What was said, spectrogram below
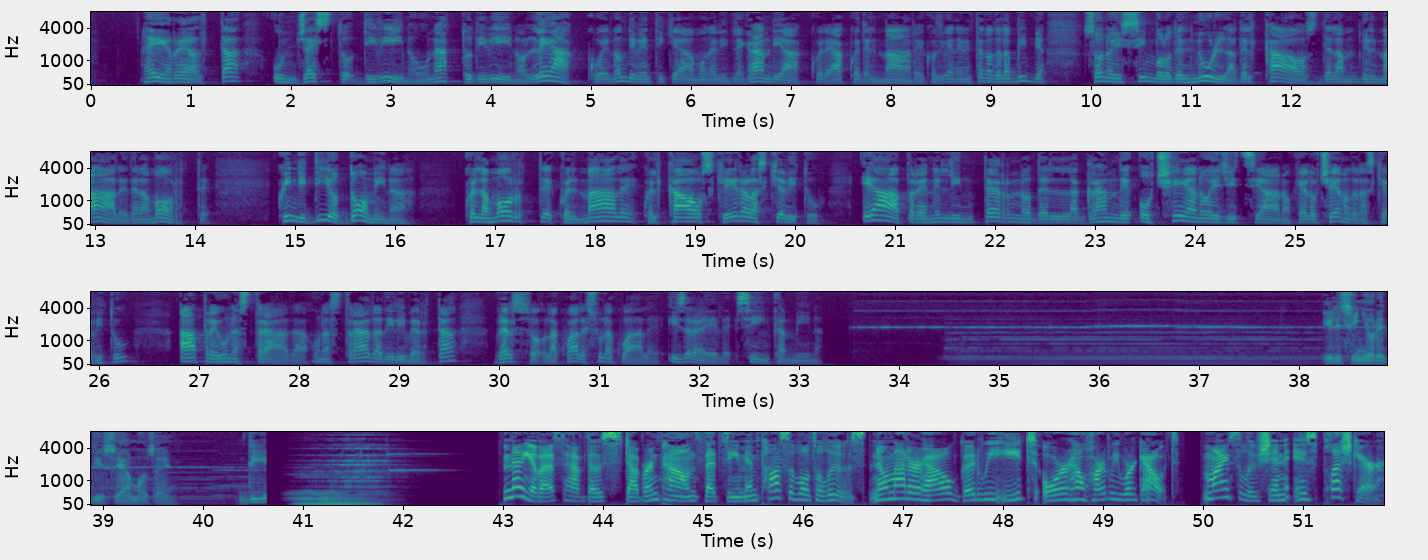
è in realtà un gesto divino, un atto divino. Le acque, non dimentichiamo, le grandi acque, le acque del mare, così via, all'interno della Bibbia, sono il simbolo del nulla, del caos, della, del male, della morte. Quindi Dio domina quella morte, quel male, quel caos che era la schiavitù e apre nell'interno del grande oceano egiziano, che è l'oceano della schiavitù, apre una strada, una strada di libertà verso la quale, sulla quale Israele si incammina. Il Signore disse a Mosè, di Many of us have those stubborn pounds that seem impossible to lose, no matter how good we eat or how hard we work out. My solution is PlushCare.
